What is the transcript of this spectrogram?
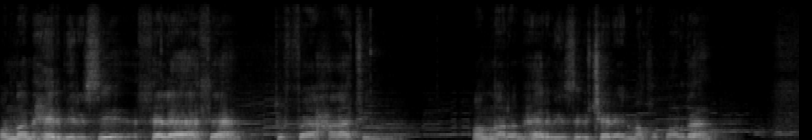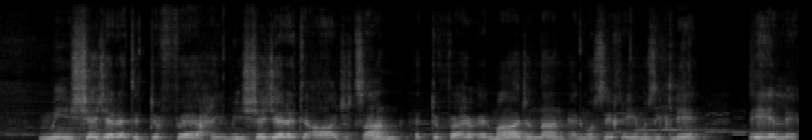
Onların her birisi selâfe tüffahatin. Onların her birisi üçer elma kopardı. Min şecereti tüffahi. Min şecereti et tüffahi elma ağacından, el musiki müzikli, sihirli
